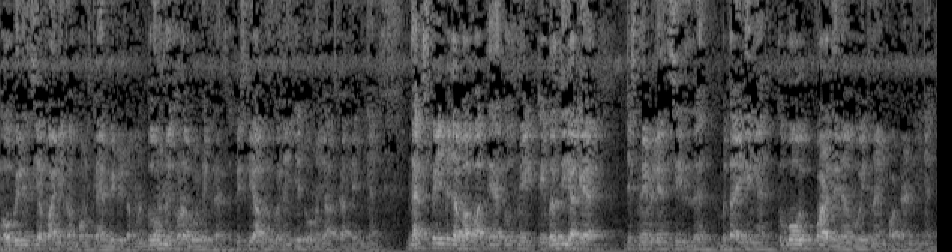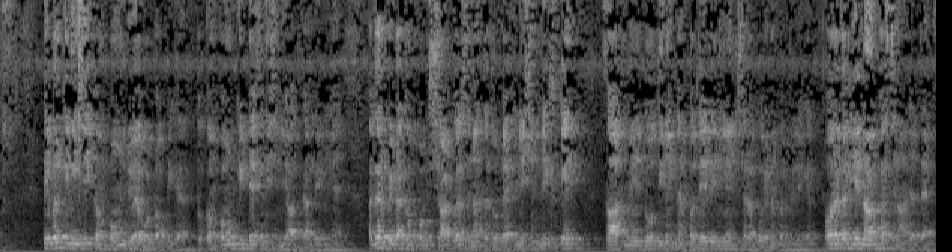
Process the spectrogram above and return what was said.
how valency of ionic compound can be determine दोनों में थोड़ा बहुत डिफरेंस है। तो इसलिए आप लोगों ने ये दोनों याद कर लेनी है। नेक्स्ट पेज पे जब आप आते हैं तो उसमें एक टेबल दिया गया है, जिसमें वैलेंसीज बताई गई हैं। तो वो पढ़ देना, वो इतना इंपॉर्टेंट नहीं है। टेबल के नीचे कंपाउंड जो है, वो टॉपिक है। तो कंपाउंड की डेफिनेशन याद कर लेनी है। अगर बेटा कंपाउंड शॉर्ट क्वेश्चन आता है तो डेफिनेशन लिख के साथ में दो तीन एग्ज़ाम्पल दे देनी है इंशाल्लाह पूरे नंबर मिलेंगे। और अगर ये लॉन्ग क्वेश्चन आ जाता है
